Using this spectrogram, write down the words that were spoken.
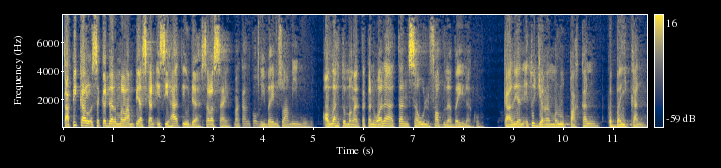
Tapi kalau sekedar melampiaskan isi hati udah selesai, maka engkau ribain suamimu. Allah itu mengatakan wala tansawul fadla bainakum. Kalian itu jangan melupakan kebaikan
